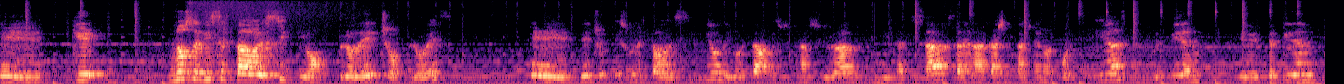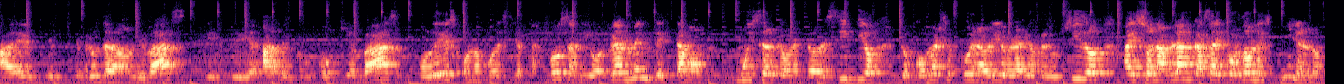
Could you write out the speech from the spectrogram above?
eh, que no se dice estado de sitio, pero de hecho lo es, eh, de hecho es un estado de sitio, digo, esta es una ciudad militarizada, salen a la calle, está lleno de policías, te piden eh, te piden, te, preguntan a dónde vas, este, con quién vas, podés o no podés ciertas cosas. Digo, realmente estamos muy cerca de un estado de sitio, los comercios pueden abrir horarios reducidos, hay zonas blancas, hay cordones, mírenlo,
